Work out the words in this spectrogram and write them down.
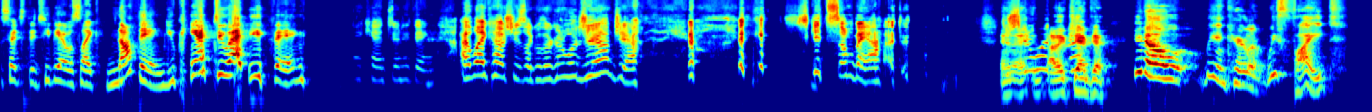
said to the TV, I was like, nothing. You can't do anything. You can't do anything. I like how she's like, well, they're going to want Jam Jam. she gets so mad. And I like Jam Jam. You know, me and Carolyn, we fight.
